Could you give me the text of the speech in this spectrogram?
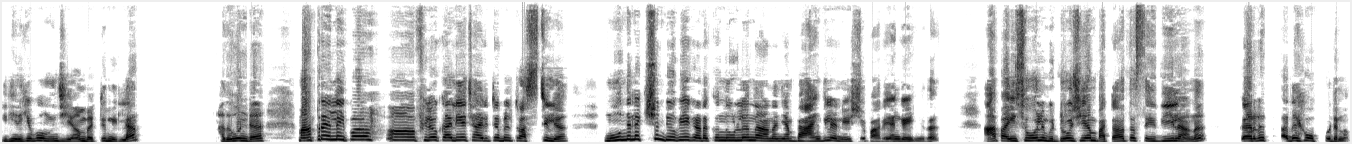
ഇനി എനിക്കിപ്പോ ഒന്നും ചെയ്യാൻ പറ്റുന്നില്ല. അതുകൊണ്ട് മാത്രമല്ല ഇപ്പൊ ഫിലോകാലിയ ചാരിറ്റബിൾ ട്രസ്റ്റിൽ മൂന്ന് ലക്ഷം രൂപയെ കിടക്കുന്നുള്ളൂ എന്നാണ് ഞാൻ ബാങ്കിൽ അന്വേഷിച്ച് പറയാൻ കഴിഞ്ഞത്. ആ പൈസ പോലും വിഡ്രോ ചെയ്യാൻ പറ്റാത്ത സ്ഥിതിയിലാണ് കാരണം അദ്ദേഹം ഒപ്പിടണം.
